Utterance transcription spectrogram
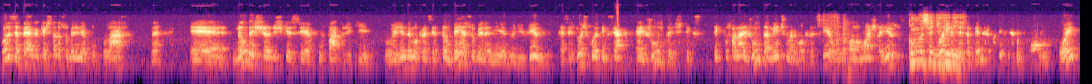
Quando você pega a questão da soberania popular, né, é, não deixando de esquecer o fato de que o regime de democracia também é soberania do indivíduo, essas duas coisas têm que ser é, juntas, têm que, têm que funcionar juntamente numa democracia, o Rosa Paulo mostra isso. Como você dividiria... Oi?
